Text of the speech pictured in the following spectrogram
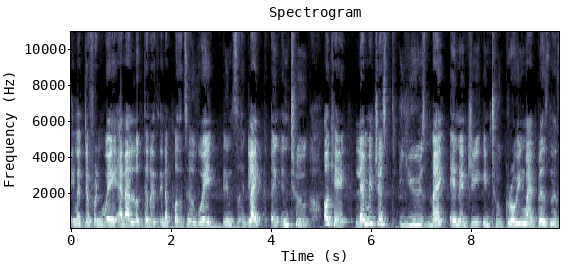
in a different way and I looked at it in a positive way in like into okay let me just use my energy into growing my business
